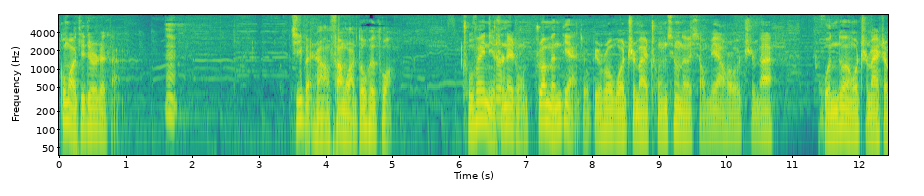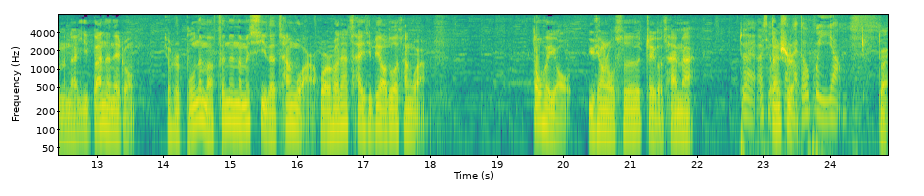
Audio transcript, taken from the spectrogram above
宫保鸡丁这菜，嗯，基本上饭馆都会做，除非你是那种专门店，就比如说我只卖重庆的小面，或者我只卖馄饨，我只卖什么的。一般的那种，就是不那么分的那么细的餐馆，或者说它菜系比较多的餐馆，都会有鱼香肉丝这个菜卖。对，而且但是都不一样。对，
